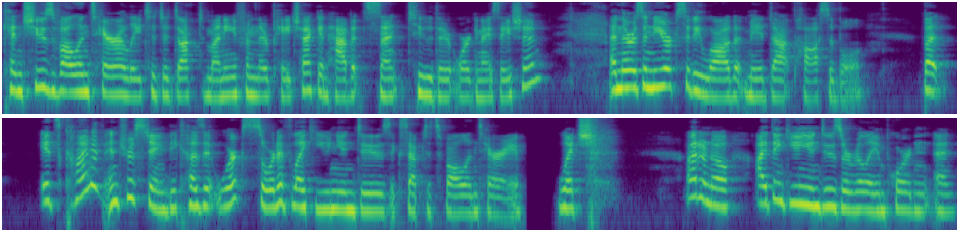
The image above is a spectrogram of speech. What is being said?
can choose voluntarily to deduct money from their paycheck and have it sent to their organization. And there was a New York City law that made that possible. But it's kind of interesting because it works sort of like union dues, except it's voluntary, which I don't know. I think union dues are really important and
